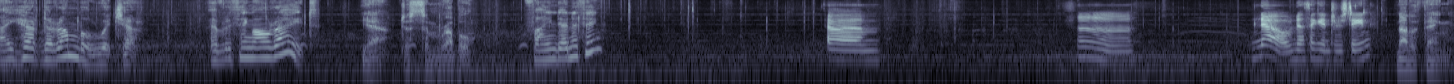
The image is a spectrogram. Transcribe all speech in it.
I heard the rumble, Witcher. Everything all right? Yeah, just some rubble. Find anything? Um. Hmm. No, nothing interesting. Not a thing.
